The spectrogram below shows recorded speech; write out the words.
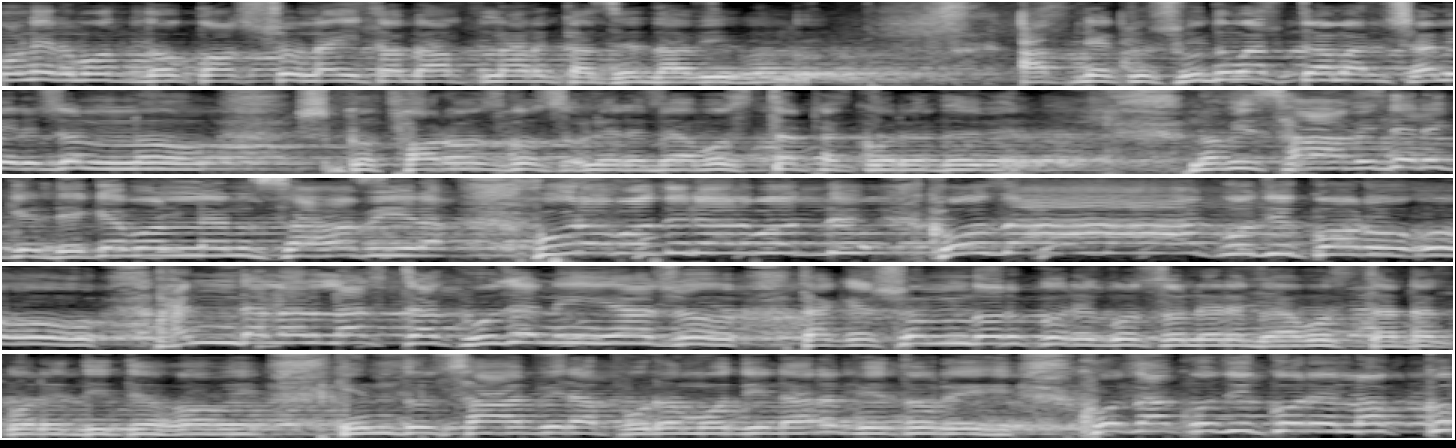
মনের মধ্যে কষ্ট নাই, তবে আপনার কাছে দাবি হলো। আপনি একটু শুধুমাত্র আমার স্বামীর জন্য ফরজ গোসলের ব্যবস্থাটা করে দেবেন। নবী সাহাবিদেরকে ডেকে বললেন, সাহাবিরা, পুরো মদিনার মধ্যে খোঁজা খুঁজি করো। হান্ডালার লাশটা খুঁজে নিয়ে আসো। তাকে সুন্দর করে গোসলের ব্যবস্থাটা করে দিতে হবে। কিন্তু সাহাবিরা পুরো মদিনার ভেতরে খোঁজাখুঁজি করে লক্ষ্য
